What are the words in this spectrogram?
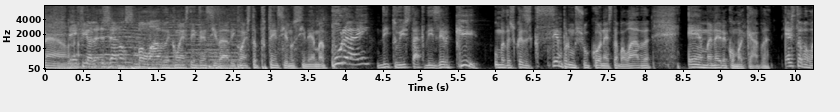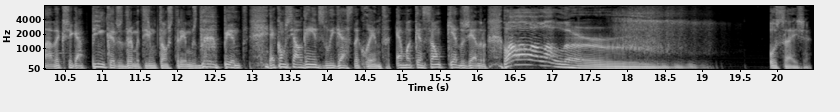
Não. Enfim, olha, já não se balada com esta intensidade e com esta potência no cinema. Porém, dito isto, há que dizer que uma das coisas que sempre me chocou nesta balada é a maneira como acaba. Esta balada, que chega a píncaros de dramatismo tão extremos, de repente é como se alguém a desligasse da corrente. É uma canção que é do género. Lá, lá, lá, lá, lá. Ou seja,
